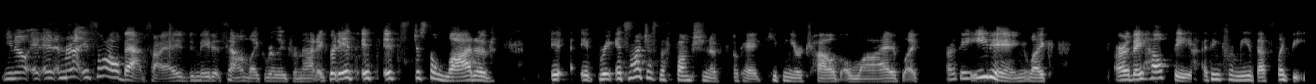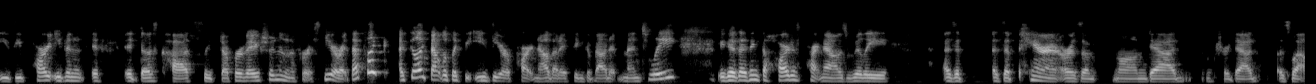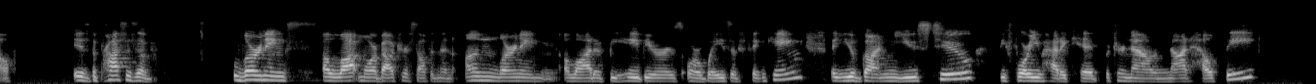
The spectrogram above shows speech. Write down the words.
you know, and, and not, it's not all bad. Sorry, I made it sound like really dramatic, but it, it, it's just a lot of, it, it bring, it's not just the function of, okay, keeping your child alive. Like, are they eating? Like, are they healthy? I think for me, that's like the easy part, even if it does cause sleep deprivation in the first year, right? That's like, I feel like that was like the easier part now that I think about it mentally, because I think the hardest part now is really as a as a parent or as a mom, dad, I'm sure dads as well, is the process of learning a lot more about yourself and then unlearning a lot of behaviors or ways of thinking that you've gotten used to before you had a kid, which are now not healthy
